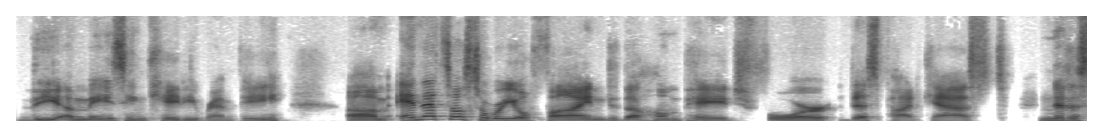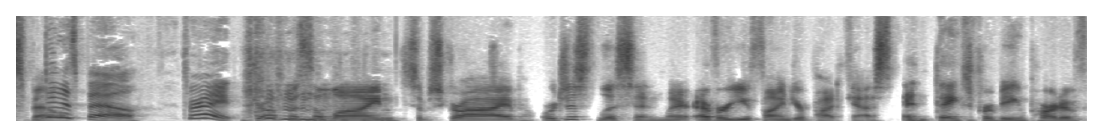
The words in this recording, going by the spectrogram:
the amazing Katie Rempe. Um, and that's also where you'll find the homepage for this podcast, Knit a Spell. Get a spell. That's right. Drop us a line, subscribe, or just listen wherever you find your podcast. And thanks for being part of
